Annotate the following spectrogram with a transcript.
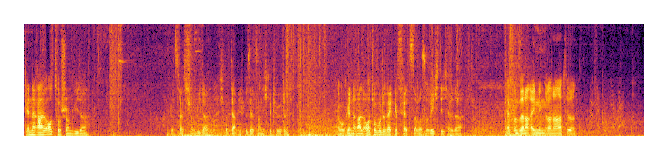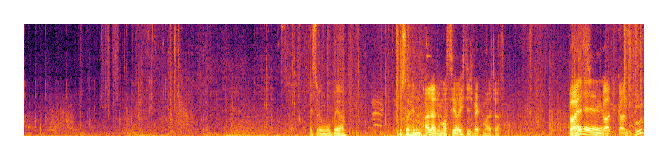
General Otto schon wieder. Oh, das heißt schon wieder. Ich glaube, der hat mich bis jetzt noch nicht getötet. Oh, General Otto wurde weggefetzt, aber so richtig, Alter. Ja, von seiner eigenen Granate. Ist irgendwo wer. Wo ist er hin? Alter, du machst die ja richtig weg, Malte. Weiß, ich bin grad ganz gut.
